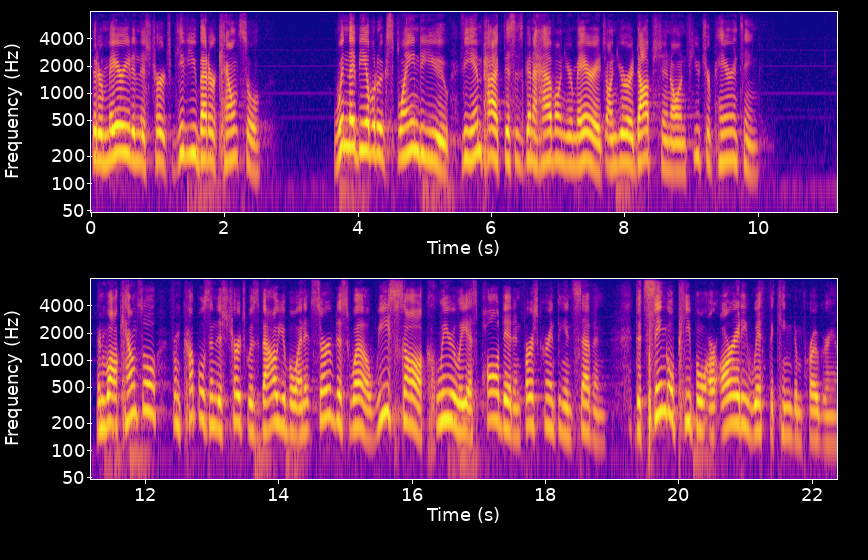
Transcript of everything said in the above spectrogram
that are married in this church give you better counsel? Wouldn't they be able to explain to you the impact this is going to have on your marriage, on your adoption, on future parenting? And while counsel from couples in this church was valuable and it served us well, we saw clearly, as Paul did in 1 Corinthians 7, that single people are already with the kingdom program.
